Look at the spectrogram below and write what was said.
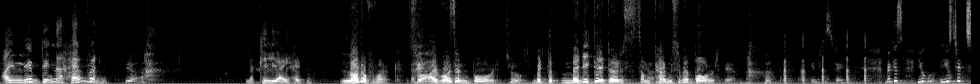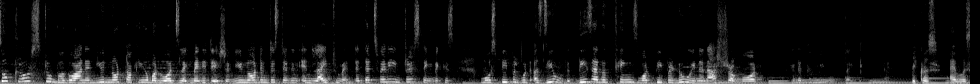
I lived in a heaven. Yeah. Luckily, I had a lot of work, so I wasn't bored. True. But the meditators sometimes were bored. Yeah. Interesting. Because you you sit so close to Bhagwan and you're not talking about words like meditation. You're not interested in enlightenment. And that's very interesting because most people would assume that these are the things what people do in an ashram or in a commune. Like yeah. because I was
